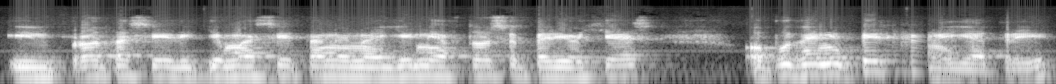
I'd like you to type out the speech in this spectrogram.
Η πρόταση η δική μας ήταν να γίνει αυτό σε περιοχές όπου δεν υπήρχαν γιατροί,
